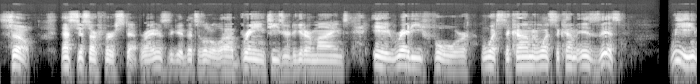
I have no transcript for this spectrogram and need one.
So that's just our first step, right? That's, get, that's a little uh, brain teaser to get our minds eh, ready for what's to come. And what's to come is this. We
